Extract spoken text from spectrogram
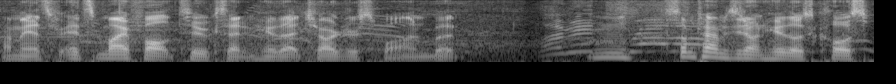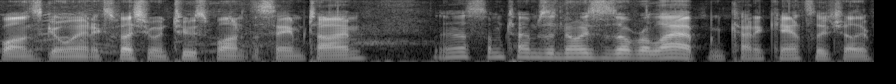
I mean, it's, it's my fault too, because I didn't hear that charger spawn, but mm, sometimes you don't hear those close spawns go in, especially when two spawn at the same time. Sometimes the noises overlap and kind of cancel each other.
